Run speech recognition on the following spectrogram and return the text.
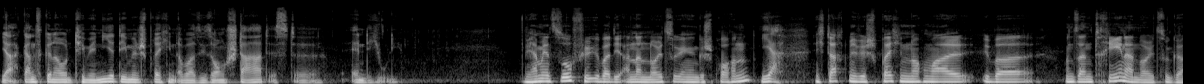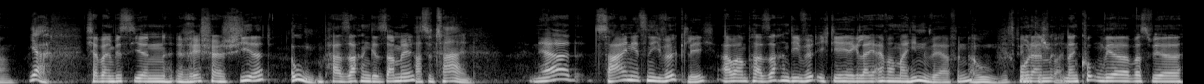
ja, ganz genau terminiert dementsprechend, aber Saisonstart ist äh, Ende Juli. Wir haben jetzt so viel über die anderen Neuzugänge gesprochen. Ja, Ich dachte mir, wir sprechen nochmal über unseren Trainer-Neuzugang. ja. Ich habe ein bisschen recherchiert, Uh. ein paar Sachen gesammelt. Hast du Zahlen? Ja, Zahlen jetzt nicht wirklich, aber ein paar Sachen, die würde ich dir hier gleich einfach mal hinwerfen. Oh, jetzt bin Und ich dann, gespannt. dann gucken wir, was wir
